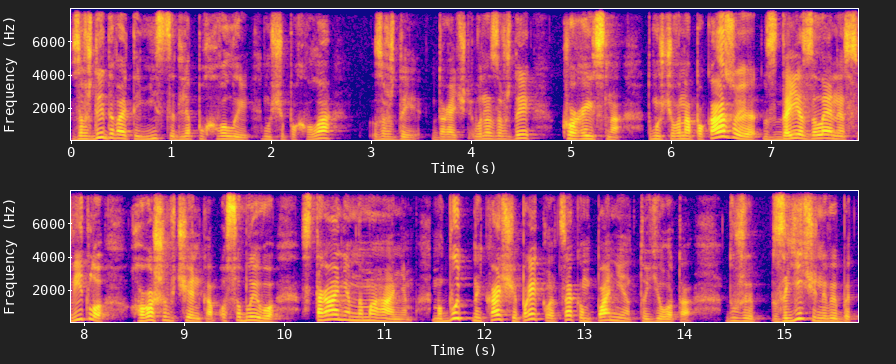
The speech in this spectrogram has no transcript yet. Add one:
завжди давайте місце для похвали, тому що похвала завжди доречна, вона завжди корисна, тому що вона показує, здає зелене світло хорошим вчинкам, особливо старанням, намаганням. Мабуть, найкращий приклад це компанія Toyota. Дуже заїчений, вибач-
